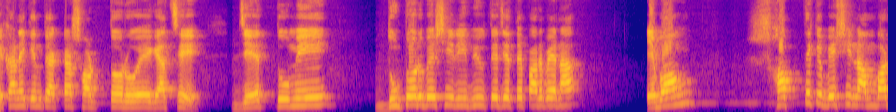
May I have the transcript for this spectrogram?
এখানে কিন্তু একটা শর্ত রয়ে গেছে যে তুমি দুটোর বেশি রিভিউতে যেতে পারবে না এবং সব থেকে বেশি নাম্বার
